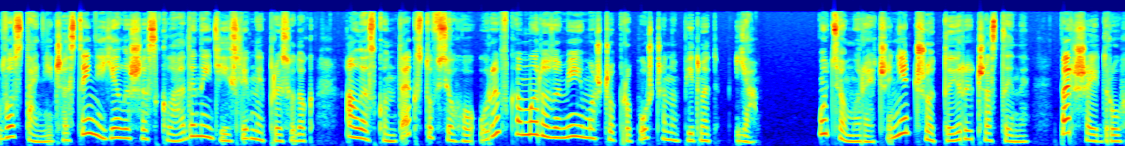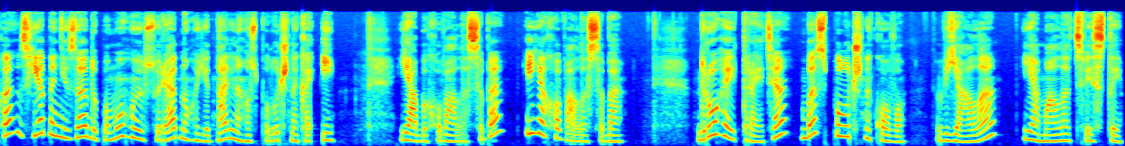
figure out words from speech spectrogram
В останній частині є лише складений дієслівний присудок, але з контексту всього уривка ми розуміємо, що пропущено підмет я. У цьому реченні чотири частини. Перша і друга з'єднані за допомогою сурядного єднального сполучника і. Я би ховала себе, і я ховала себе. Друга і третя безсполучниково в'яла, я мала цвісти.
